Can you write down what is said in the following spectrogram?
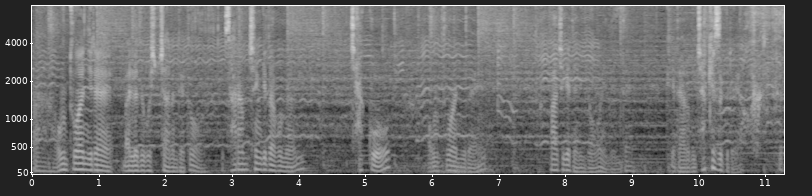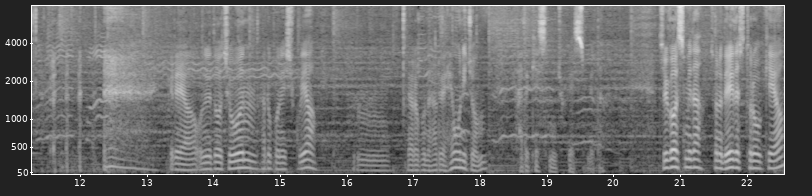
아, 엉뚱한 일에 말려들고 싶지 않은데도 사람 챙기다 보면 자꾸 엉뚱한 일에 빠지게 되는 경우가 있는데 그게 다 여러분 착해서 그래요. 그래요. 오늘도 좋은 하루 보내시고요. 음, 여러분의 하루에 행운이 좀 가득했으면 좋겠습니다. 즐거웠습니다. 저는 내일 다시 돌아올게요.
